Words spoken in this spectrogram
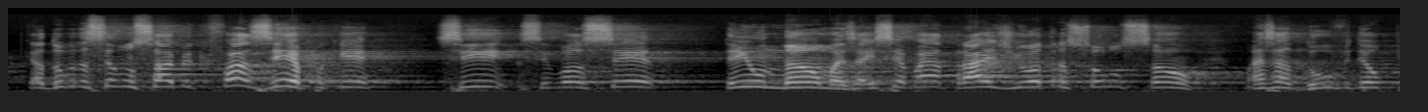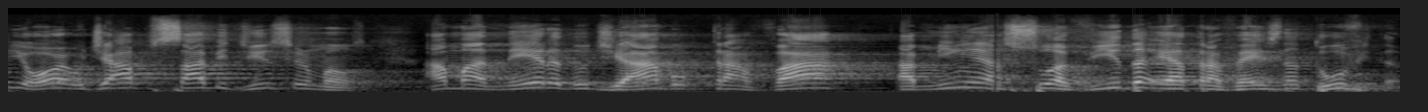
Porque a dúvida você não sabe o que fazer, porque se, se você tem um não, mas aí você vai atrás de outra solução, mas a dúvida é o pior, o diabo sabe disso, irmãos a maneira do diabo travar a minha e a sua vida é através da dúvida.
